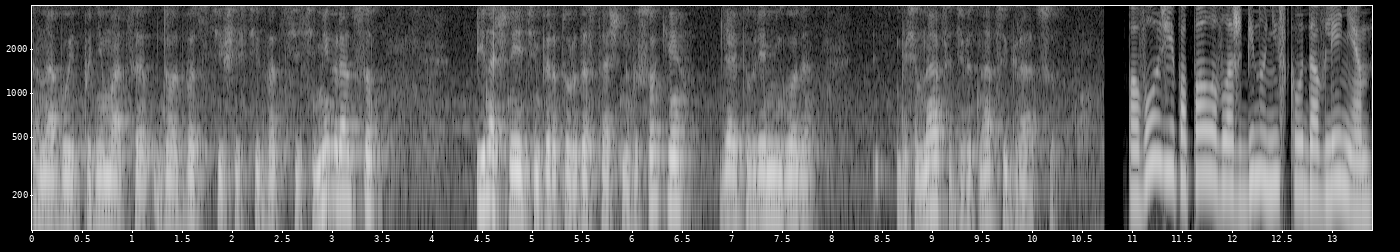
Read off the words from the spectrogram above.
она будет подниматься до 26-27 градусов, и ночные температуры достаточно высокие для этого времени года, 18-19 градусов. По Волжье попало в ложбину низкого давления.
